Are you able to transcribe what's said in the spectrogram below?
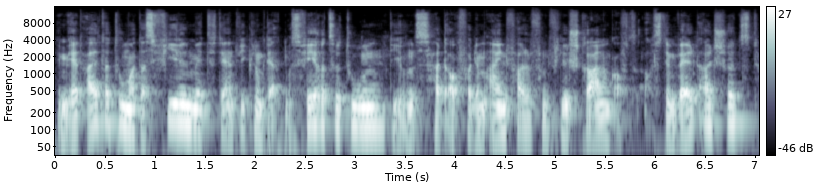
Im Erdaltertum hat das viel mit der Entwicklung der Atmosphäre zu tun, die uns halt auch vor dem Einfall von viel Strahlung aus dem Weltall schützt.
